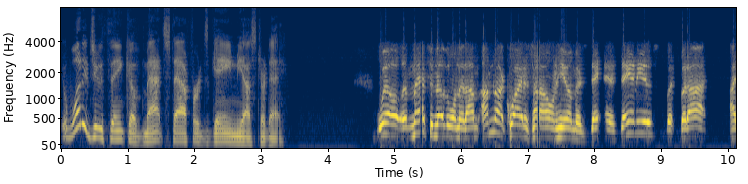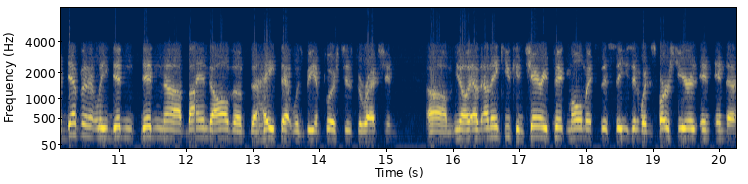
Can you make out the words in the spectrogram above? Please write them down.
What did you think of Matt Stafford's game yesterday? Well, uh, Matt's another one that I'm I'm not quite as high on him as Dan, as Dan is, but but I I definitely didn't didn't uh, buy into all the the hate that was being pushed his direction. Um, you know, I, I think you can cherry pick moments this season with his first year in, in the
